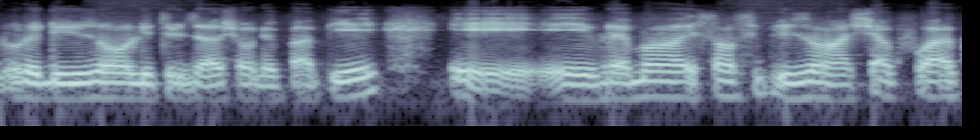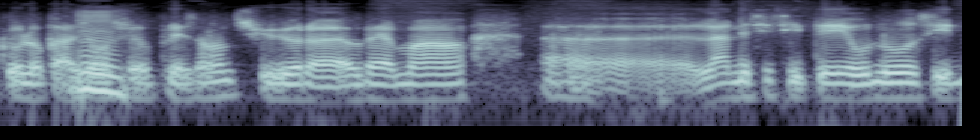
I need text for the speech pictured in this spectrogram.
Nous réduisons l'utilisation de papier et, et vraiment sensibilisons à chaque fois que l'occasion mm. se présente présente sur vraiment la nécessité, nous aussi,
